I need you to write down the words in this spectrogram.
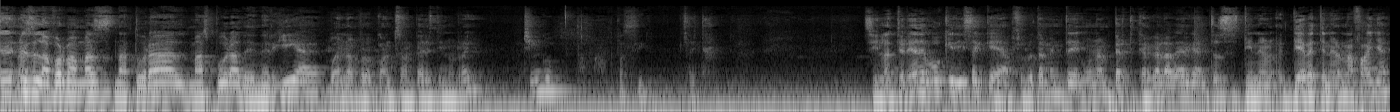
es, no. la forma más natural, más pura de energía. Bueno, pero ¿cuántos amperes tiene un rayo? Chingo. Pues sí. Pues ahí está. Si la teoría de Bucky dice que absolutamente un amper te carga la verga, entonces tiene, debe tener una falla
